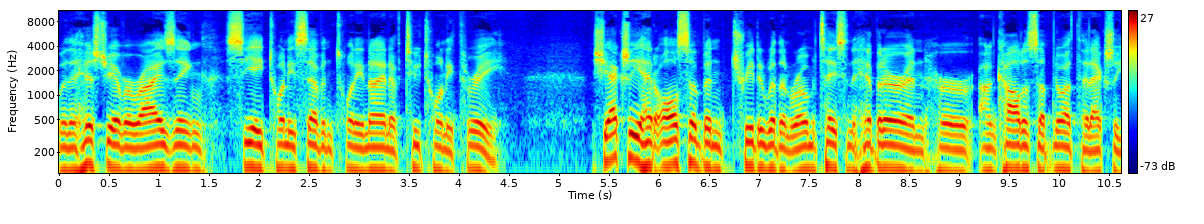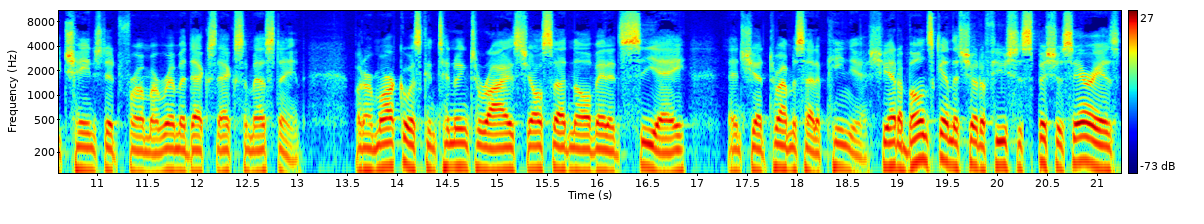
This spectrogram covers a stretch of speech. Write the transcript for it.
with a history of a rising CA2729 of 223. She actually had also been treated with an aromatase inhibitor, and her oncologist up north had actually changed it from arimidex to exemestane. But her marker was continuing to rise. She also had an elevated CA, and she had thrombocytopenia. She had a bone scan that showed a few suspicious areas,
